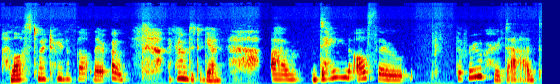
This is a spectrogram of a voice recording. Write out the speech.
I lost my train of thought there. Oh, I found it again. Um, Daine also, through her dad,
